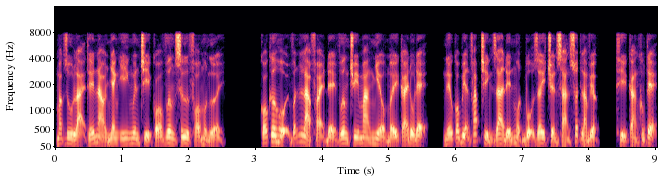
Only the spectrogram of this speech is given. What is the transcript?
Mặc dù lại thế nào nhanh y nguyên chỉ có vương sư phó một người. Có cơ hội vẫn là phải để vương truy mang nhiều mấy cái đồ đệ, nếu có biện pháp chỉnh ra đến một bộ dây chuyển sản xuất làm việc, thì càng không tệ.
